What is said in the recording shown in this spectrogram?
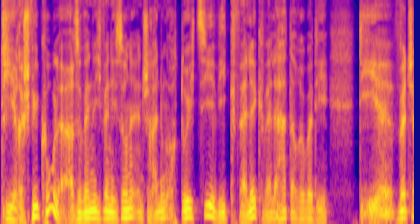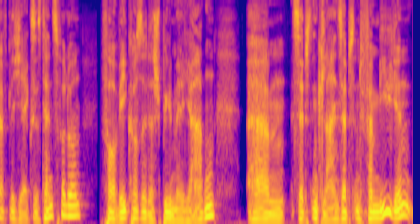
tierisch viel Kohle. Also wenn ich, wenn ich so eine Entscheidung auch durchziehe, wie Quelle, Quelle hat darüber die, die äh, wirtschaftliche Existenz verloren. VW kostet das Spiel Milliarden. Ähm, selbst in kleinen, selbst in Familien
